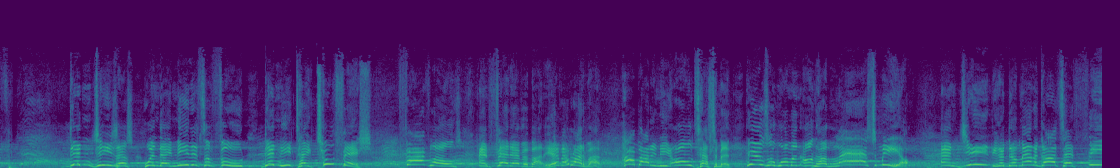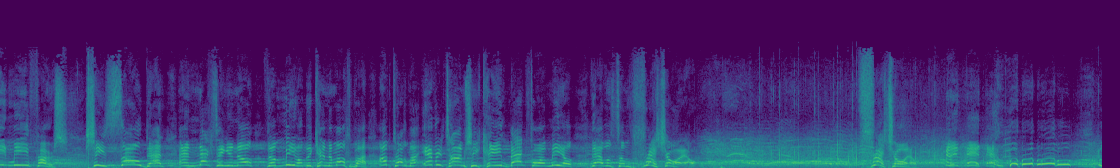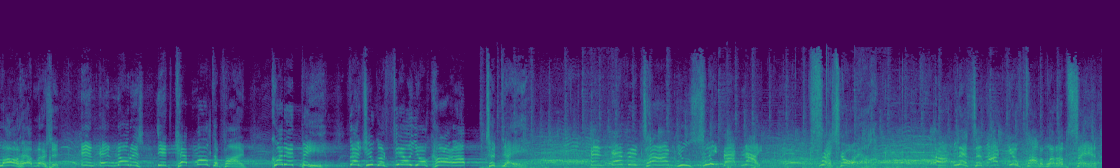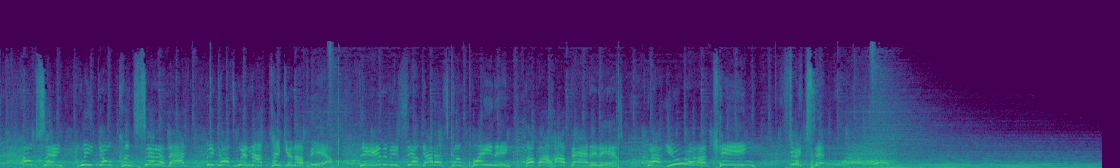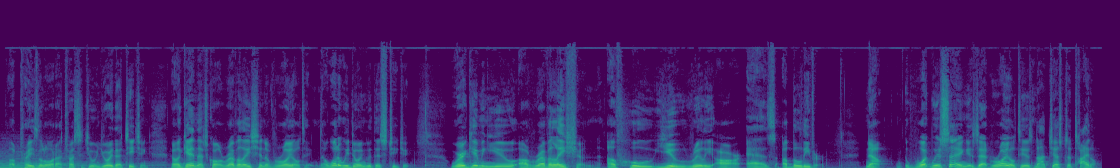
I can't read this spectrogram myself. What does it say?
Didn't Jesus, when they needed some food, didn't he take two fish five loaves and fed everybody. Am I right about it? How about in the Old Testament? Here's a woman on her last meal. And Jesus, the man of God said, Feed me first. She sold that, and next thing you know, the meal began to multiply. I'm talking about every time she came back for a meal, there was some fresh oil. Fresh oil. And, and, and Lord have mercy. And, and notice it kept multiplying. Could it be that you could fill your car up today? And every time you sleep at night, fresh oil. Uh, listen, I, you follow what I'm saying. I'm saying we don't consider that because we're not thinking up here. The enemy still got us complaining about how bad it is. Well, you're a king Fix it! Well, praise the Lord. I trust that you enjoyed that teaching. Now, again, that's called Revelation of Royalty. Now, what are we doing with this teaching? We're giving you a revelation of who you really are as a believer. Now, what we're saying is that royalty is not just a title,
